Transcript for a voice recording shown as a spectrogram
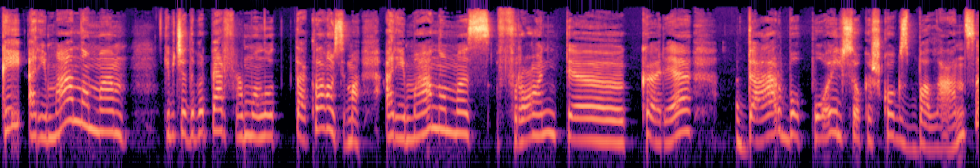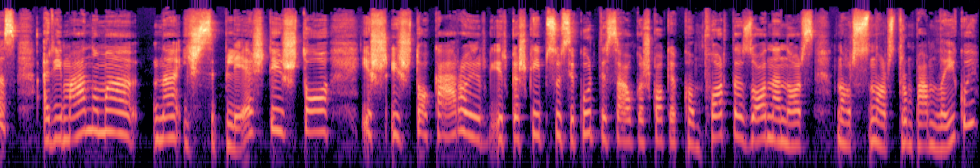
kai ar įmanoma kaip čia dabar performuluot tą klausimą ar įmanomas fronte kare darbo poilsio kažkoks balansas ar įmanoma na išsiplėšti iš to iš iš to karo ir ir kažkaip susikurti sau kažkokią komforto zoną nors nors nors trumpam laikui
